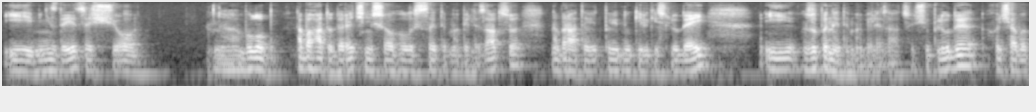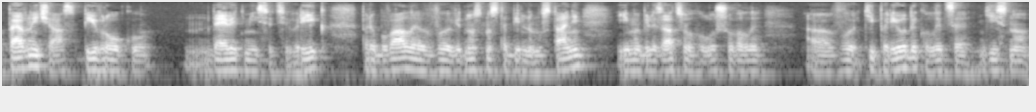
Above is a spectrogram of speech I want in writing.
і мені здається, що було б набагато доречніше оголосити мобілізацію, набрати відповідну кількість людей і зупинити мобілізацію, щоб люди хоча б певний час, півроку, 9 місяців, рік перебували в відносно стабільному стані і мобілізацію оголошували е, в ті періоди, коли це дійсно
